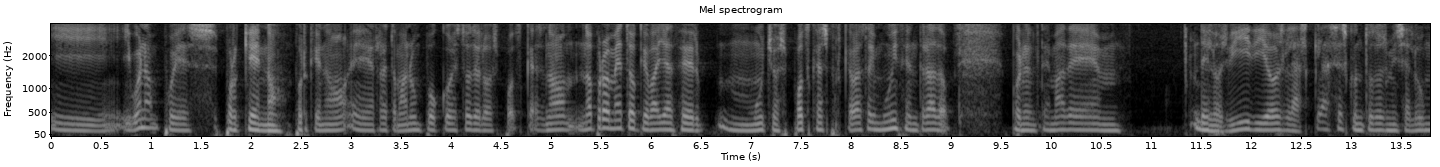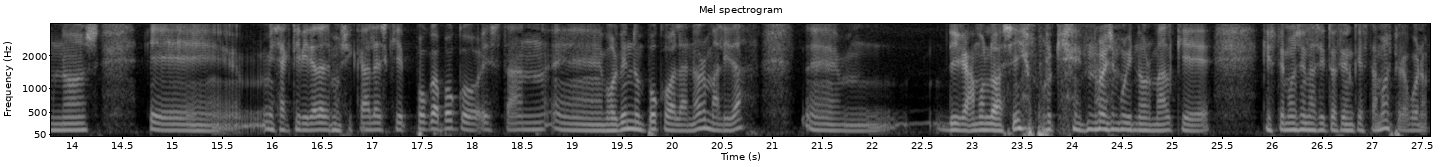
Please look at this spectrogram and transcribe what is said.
y, bueno, pues ¿por qué no? ¿Por qué no eh, retomar un poco esto de los podcasts? No, no prometo que vaya a hacer muchos podcasts porque ahora estoy muy centrado con el tema de, de los vídeos, las clases con todos mis alumnos, eh, mis actividades musicales que poco a poco están eh, volviendo un poco a la normalidad digámoslo así, porque no es muy normal que, estemos en la situación que estamos, pero bueno,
